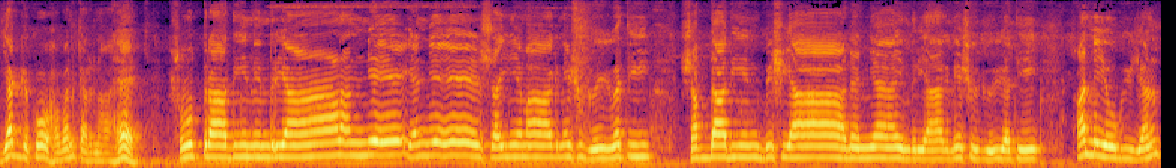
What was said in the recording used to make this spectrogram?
यज्ञ को हवन करना है। सूत्रादीन इंद्रियाण्ये अन्ये संयमाग्निषु जुह्वति, शब्दादीन विषयान्य इंद्रियाग्निषु जुह्वति। अन्य योगी जन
